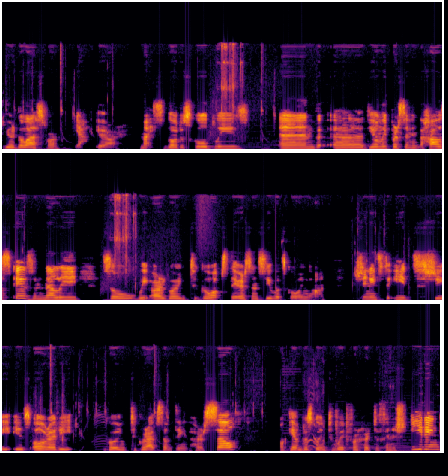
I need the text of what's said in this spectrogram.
you're the last one. Yeah, you are. Nice. Go to school, please and uh, the only person in the house is Nelly. So we are going to go upstairs and see what's going on. She needs to eat. She is already going to grab something herself. Okay I'm just going to wait for her to finish eating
